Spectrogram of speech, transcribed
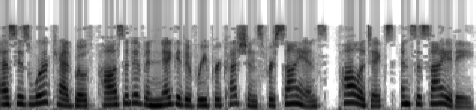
as his work had both positive and negative repercussions for science, politics, and society.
